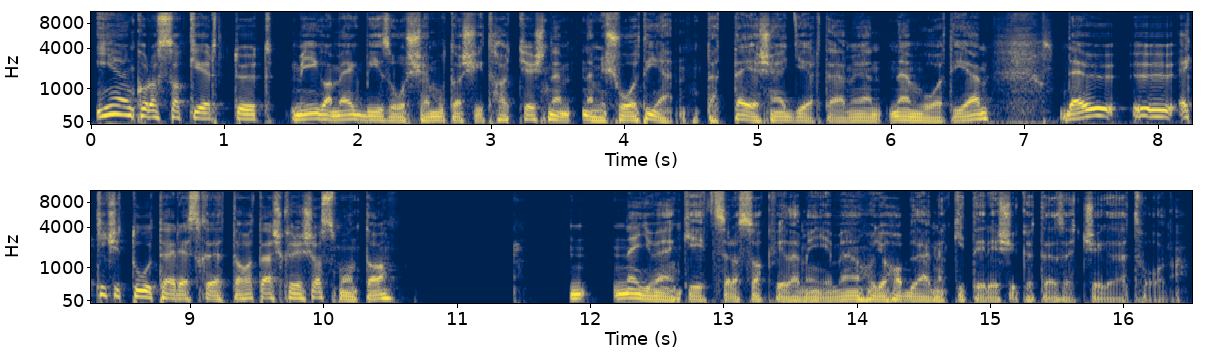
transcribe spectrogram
Ilyenkor a szakértőt még a megbízó sem utasíthatja, és nem, nem is volt ilyen. Tehát teljesen egyértelműen nem volt ilyen. De ő, ő egy kicsit túlterjeszkedett a hatáskör, és azt mondta, 42-szer a szakvéleményében, hogy a hablárnak kitérési kötelezettsége lett volna.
